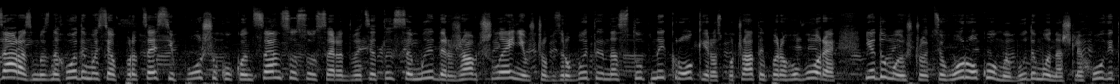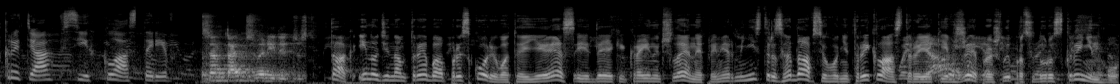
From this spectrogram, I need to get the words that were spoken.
Зараз ми знаходимося в процесі пошуку консенсусу серед 27 держав-членів, щоб зробити наступний крок і розпочати переговори. Я думаю, що цього року ми будемо на шляху відкриття всіх кластерів. Так, іноді нам треба прискорювати ЄС і деякі країни-члени. Прем'єр-міністр згадав сьогодні три кластери, які вже пройшли процедуру скринінгу.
